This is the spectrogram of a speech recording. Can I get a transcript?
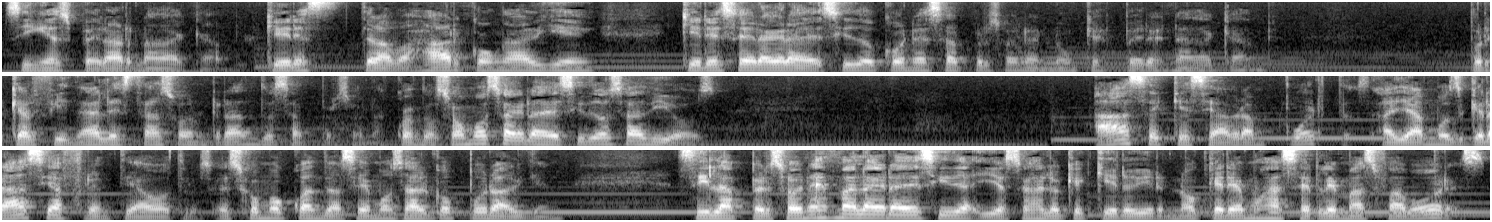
sin esperar nada a cambio. ¿Quieres trabajar con alguien? ¿Quieres ser agradecido con esa persona? Nunca esperes nada a cambio. Porque al final estás honrando a esa persona. Cuando somos agradecidos a Dios, hace que se abran puertas, hallamos gracia frente a otros. Es como cuando hacemos algo por alguien. Si la persona es mal agradecida, y eso es lo que quiero ir, no queremos hacerle más favores.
